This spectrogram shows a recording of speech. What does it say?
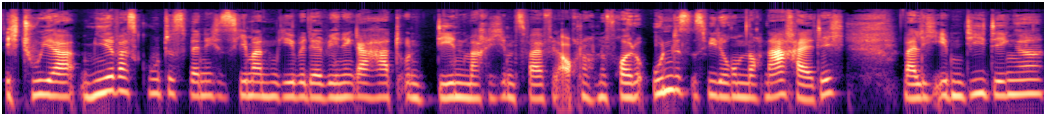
ich tue ja mir was Gutes, wenn ich es jemandem gebe, der weniger hat und denen mache ich im Zweifel auch noch eine Freude und es ist wiederum noch nachhaltig, weil ich eben die Dinge,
